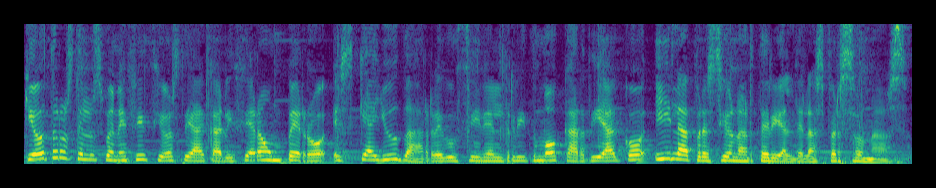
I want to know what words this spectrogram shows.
que otros de los beneficios de acariciar a un perro es que ayuda a reducir el ritmo cardíaco y la presión arterial de las personas.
